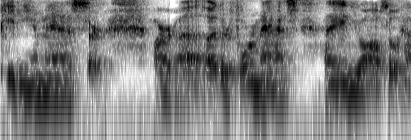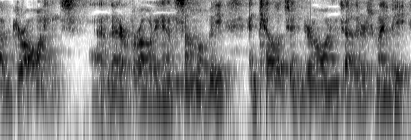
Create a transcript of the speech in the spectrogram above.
PDMS or, or uh, other formats. Uh, and you also have drawings uh, that are brought in. Some will be intelligent drawings, others may be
